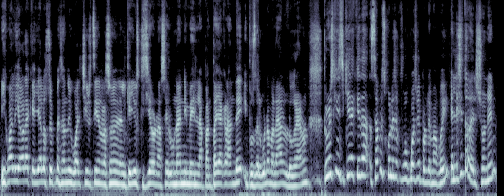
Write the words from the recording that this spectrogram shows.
igual y ahora que ya lo estoy pensando, igual Cheers tiene razón en el que ellos quisieron hacer un anime en la pantalla grande y pues de alguna manera lo lograron. Pero es que ni siquiera queda, ¿sabes cuál es, cuál es el problema, güey? El éxito del shonen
